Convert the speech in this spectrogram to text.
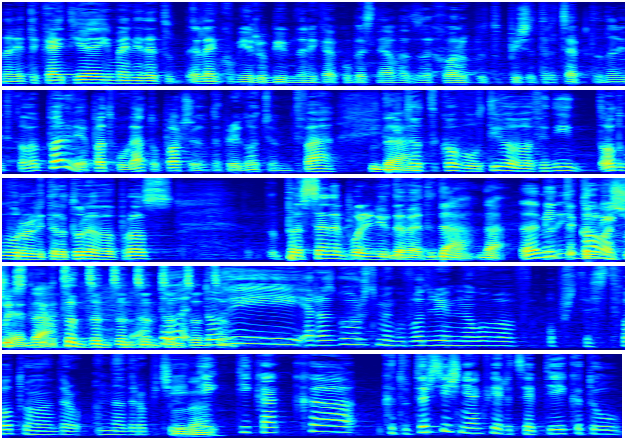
Нали, така и тия имени, дето Еленко ми е любим, нали, как обяснява за хора, които пишат рецепта. Нали, такова. Първия път, когато почнах да приготвям това, Да. и то такова отива в едни отговор на литературен въпрос през 7 планини в 9. Да, да. Ами, такова ще е, да. Тън, тън, тън, тън, тън, тън. Този разговор сме го водили много в обществото на, дро, на Дропича. Да. Ти, ти как, като търсиш някакви рецепти, като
